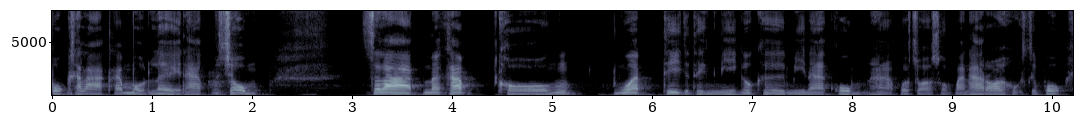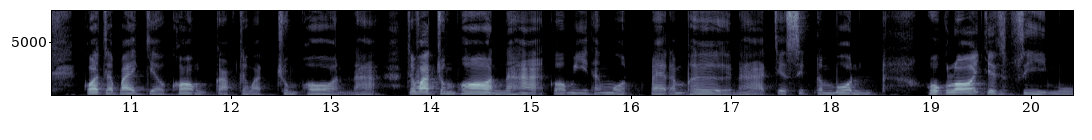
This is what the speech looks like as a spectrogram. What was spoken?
ปกฉลากทั้งหมดเลยนะฮะคุณผู้ชม สลากนะครับของ งวดที่จะถึงนี้ก็คือมีนาคมนะฮะพศ 2566 ก็จะไปเกี่ยวข้องกับจังหวัดชุมพรนะฮะ จังหวัดชุมพรนะฮะ ก็มีทั้งหมด 8 อำเภอ นะฮะ 70 ตำบล 674 หมู่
